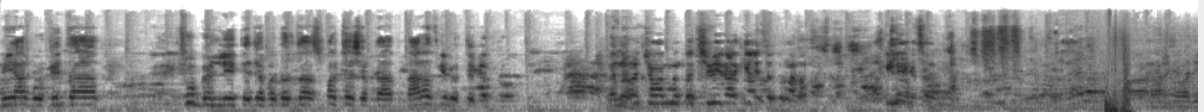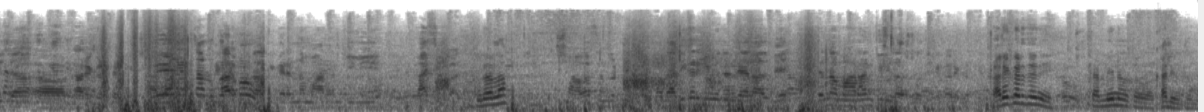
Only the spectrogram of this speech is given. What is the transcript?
मी या गोष्टीचा चूक घडली त्याच्याबद्दलचा स्पष्ट शब्दात नाराजगी व्यक्त करतो. धन्यवाद. चव्हाण म्हणतात शिवीगाळ केली सर तुम्हाला. केली आहे का सर? राष्ट्रवादीच्या अ, कार्यकर्त्यांनी पदाधिकाऱ्यांना मारहाण केली काय कुणाला? शाळा संघटनेचे पदाधिकारी निवेदन द्यायला आले त्यांना मारहाण केली राष्ट्रवादीच्या कार्यकर्ते कार्यकर्त्याने? का मी नव्हतो खाली होतो मी.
